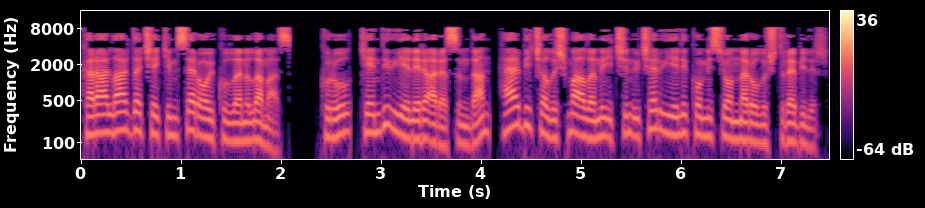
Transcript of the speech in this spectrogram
Kararlarda çekimser oy kullanılamaz. Kurul, kendi üyeleri arasından, her bir çalışma alanı için üçer üyeli komisyonlar oluşturabilir.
